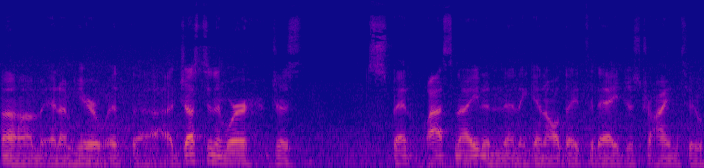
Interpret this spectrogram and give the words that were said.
Um, and I'm here with uh, Justin, and we're just spent last night and then again all day today just trying to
